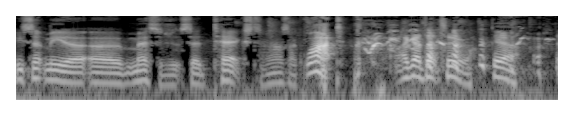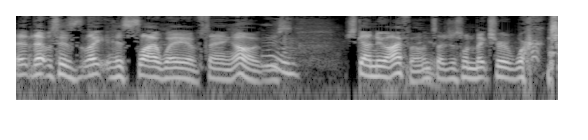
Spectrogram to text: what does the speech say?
He sent me a, a message that said text, and I was like, "What?" I got that too. Yeah, that, that was his like his sly way of saying, "Oh, just, just got a new iPhone, so I just want to make sure it worked."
